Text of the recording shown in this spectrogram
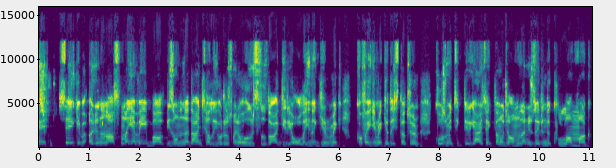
mantık. şey gibi arının aslında yemeği bal biz onu neden çalıyoruz hani o hırsızlığa giriyor olayına girmek kafaya girmek ya da işte atıyorum kozmetikleri gerçekten o canlıların üzerinde kullanmak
